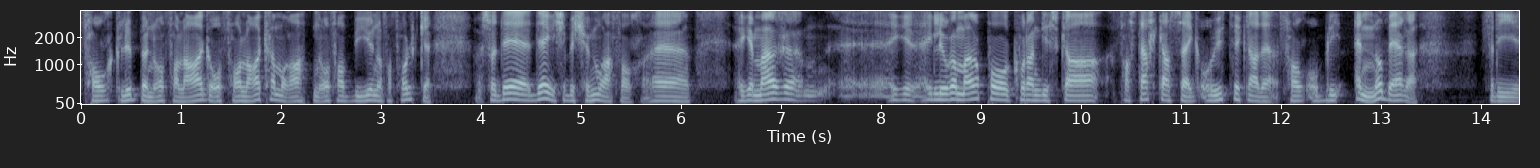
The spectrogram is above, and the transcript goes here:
for klubben og for laget og for lagkameratene og for byen og for folket. Så det, det er jeg ikke bekymra for. Jeg, er mer, jeg, jeg lurer mer på hvordan de skal forsterke seg og utvikle det for å bli enda bedre. Fordi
